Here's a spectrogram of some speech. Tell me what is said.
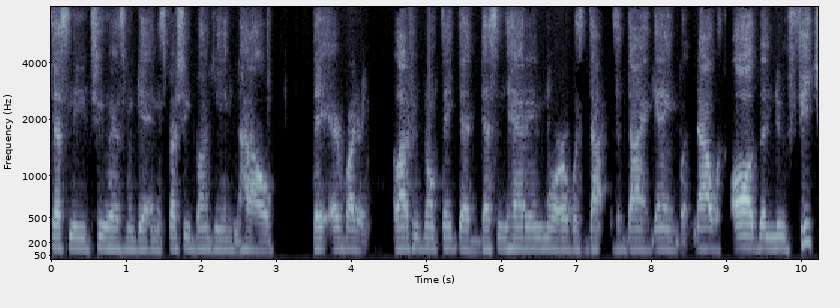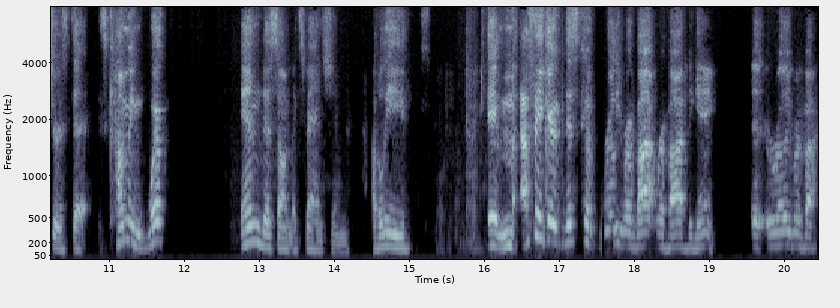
Destiny 2 has been getting, especially Bungie, and how they everybody, a lot of people don't think that Destiny had it anymore or was di- is a dying game. But now, with all the new features that is coming with in this um expansion, I believe it m- I think it, this could really revive revive the game. It really revive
